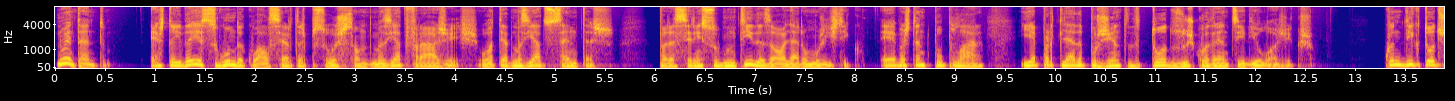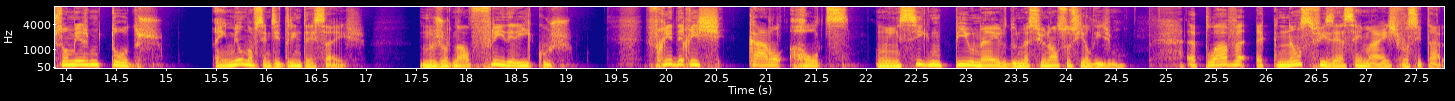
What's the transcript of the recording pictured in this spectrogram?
No entanto, esta ideia segundo a qual certas pessoas são demasiado frágeis ou até demasiado santas para serem submetidas ao olhar humorístico é bastante popular e é partilhada por gente de todos os quadrantes ideológicos. Quando digo todos, são mesmo todos. Em 1936, no jornal Fridericus, Friedrich Karl Holtz, um insigne pioneiro do nacionalsocialismo, apelava a que não se fizessem mais, vou citar,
